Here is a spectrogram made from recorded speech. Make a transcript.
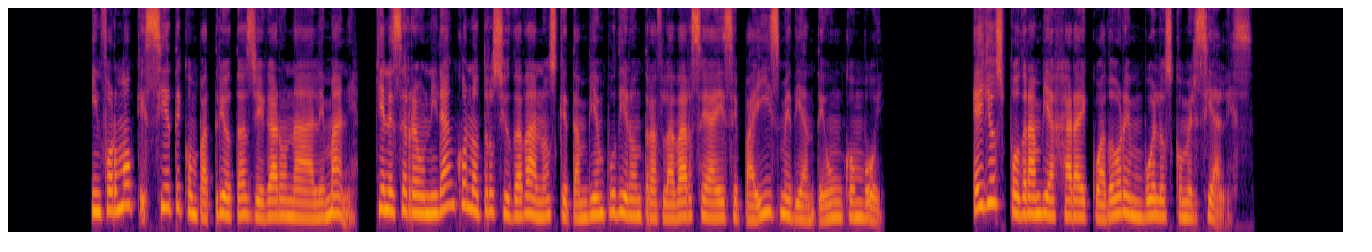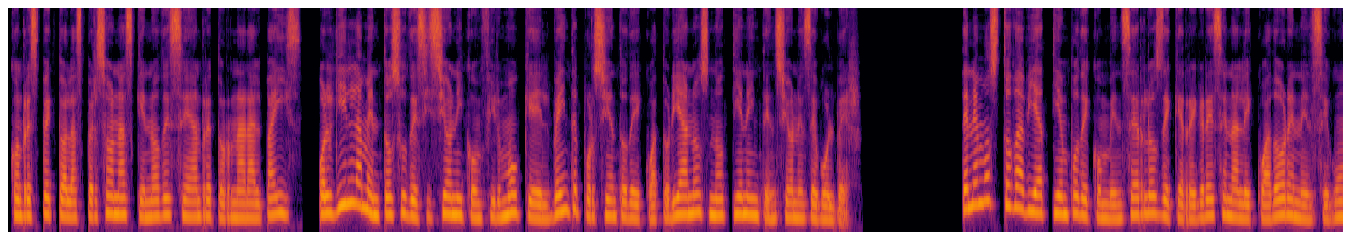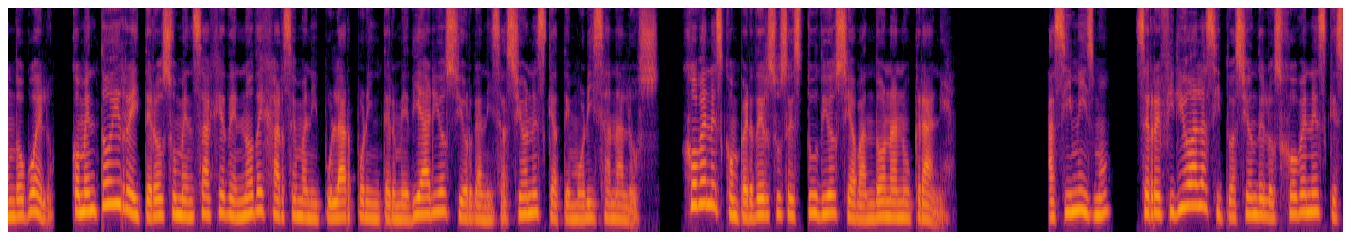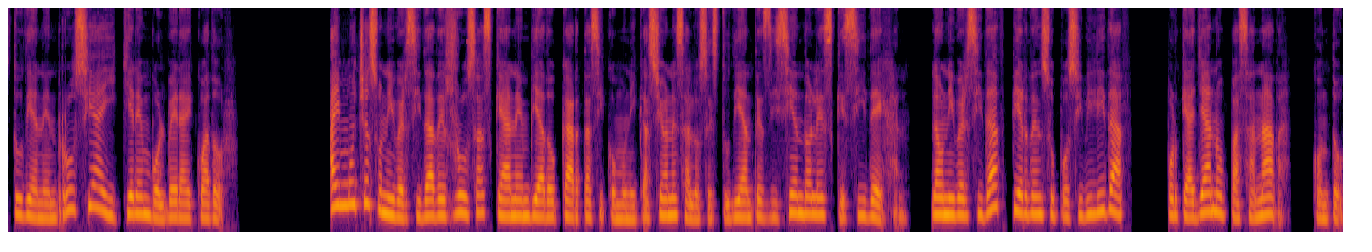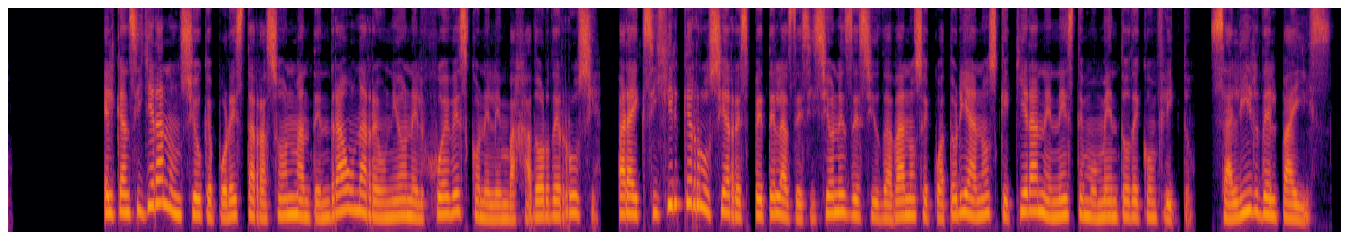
Informó que siete compatriotas llegaron a Alemania, quienes se reunirán con otros ciudadanos que también pudieron trasladarse a ese país mediante un convoy. Ellos podrán viajar a Ecuador en vuelos comerciales. Con respecto a las personas que no desean retornar al país, Holguín lamentó su decisión y confirmó que el 20% de ecuatorianos no tiene intenciones de volver. Tenemos todavía tiempo de convencerlos de que regresen al Ecuador en el segundo vuelo, comentó y reiteró su mensaje de no dejarse manipular por intermediarios y organizaciones que atemorizan a los jóvenes con perder sus estudios si abandonan Ucrania. Asimismo, se refirió a la situación de los jóvenes que estudian en Rusia y quieren volver a Ecuador. Hay muchas universidades rusas que han enviado cartas y comunicaciones a los estudiantes diciéndoles que si dejan la universidad pierden su posibilidad, porque allá no pasa nada, contó. El canciller anunció que por esta razón mantendrá una reunión el jueves con el embajador de Rusia, para exigir que Rusia respete las decisiones de ciudadanos ecuatorianos que quieran en este momento de conflicto salir del país.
